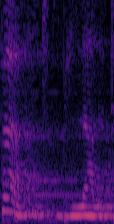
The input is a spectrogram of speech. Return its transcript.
First blood.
